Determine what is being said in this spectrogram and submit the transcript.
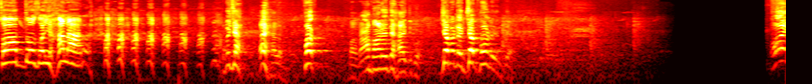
সব দোষ ওই হালার। বুঝা ফক আমারে দেখাই দিব। যাবটা যাব ওই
